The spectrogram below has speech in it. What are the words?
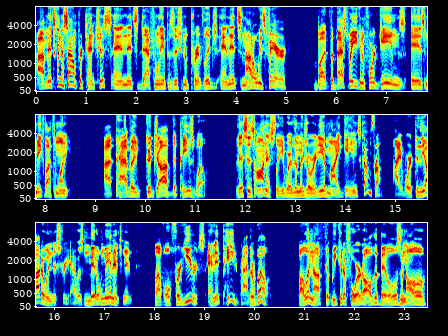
um, it's going to sound pretentious and it's definitely a position of privilege and it's not always fair. But the best way you can afford games is make lots of money. Uh, have a good job that pays well. This is honestly where the majority of my games come from. I worked in the auto industry. I was middle management level for years and it paid rather well. Well enough that we could afford all the bills and all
